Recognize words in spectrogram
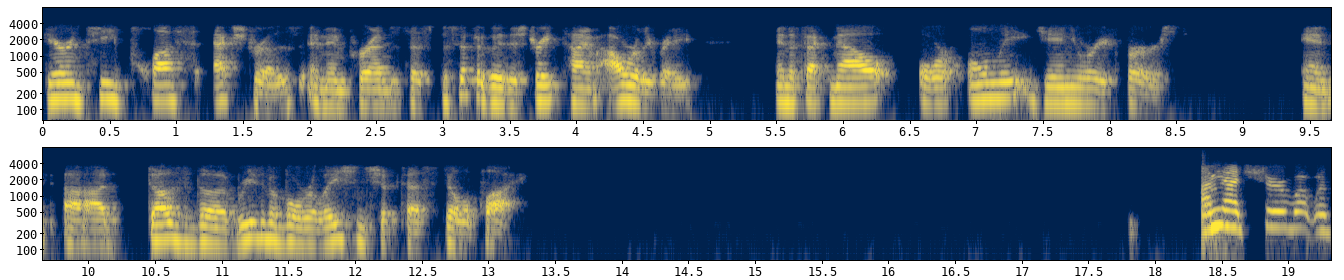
guarantee plus extras, and in parentheses specifically the straight time hourly rate, in effect now or only January 1st? And uh, does the reasonable relationship test still apply? I'm not sure what was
